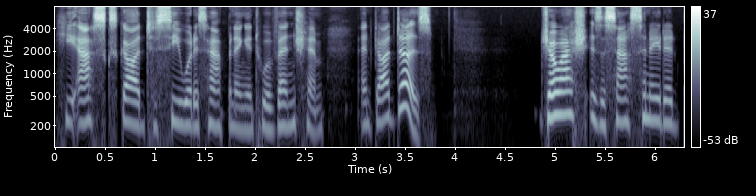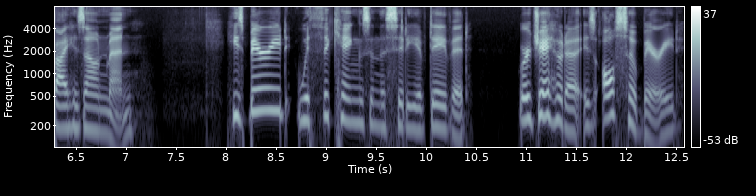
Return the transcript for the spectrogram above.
he asks God to see what is happening and to avenge him, and God does. Joash is assassinated by his own men. He's buried with the kings in the city of David, where Jehoiada is also buried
